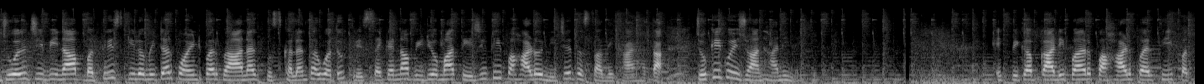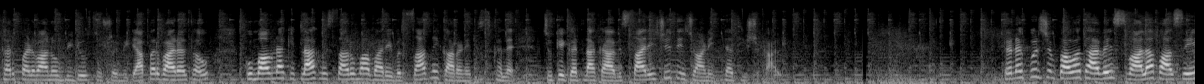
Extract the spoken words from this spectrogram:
જોલજીબીના બત્રીસ કિલોમીટર પોઈન્ટ પર ભયાનક ભૂસ્ખલન થયું હતું ત્રીસ સેકન્ડના વિડીયોમાં તેજીથી પહાડો નીચે દસતા દેખાયા હતા જોકે કોઈ જાનહાની નહીં એક પિકઅપ ગાડી પર પહાડ પરથી પથ્થર પડવાનો વિડીયો સોશિયલ મીડિયા પર વાયરલ થયો કુમાવના કેટલાક વિસ્તારોમાં ભારે વરસાદને કારણે ભૂસ્ખલન જોકે ઘટના કયા વિસ્તારની છે તે જાણી નથી શકાયું ટનકપુર ચંપાવત હાઈવે સ્વાલા પાસે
